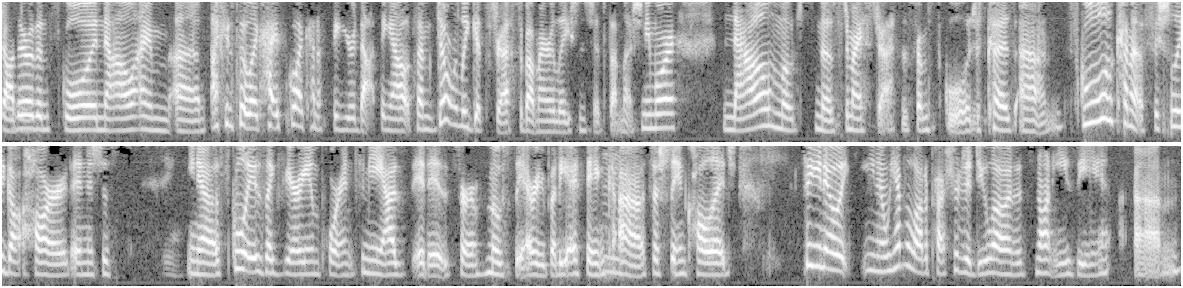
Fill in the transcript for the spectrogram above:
rather than school. And now I'm, um, I can so like high school, I kind of figured that thing out. So I don't really get stressed about my relationships that much anymore. Now, most most of my stress is from school, just because um, school kind of officially got hard, and it's just. You know, school is like very important to me as it is for mostly everybody, I think, uh, especially in college. So, you know, you know, we have a lot of pressure to do well and it's not easy. Um,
